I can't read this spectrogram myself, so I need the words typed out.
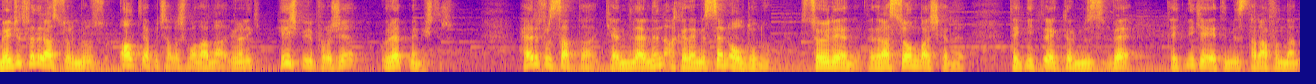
Mevcut federasyonumuz altyapı çalışmalarına yönelik hiçbir proje üretmemiştir. Her fırsatta kendilerinin akademisyen olduğunu söyleyen federasyon başkanı, teknik direktörümüz ve teknik heyetimiz tarafından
